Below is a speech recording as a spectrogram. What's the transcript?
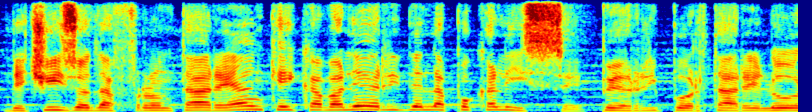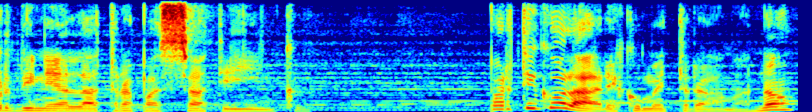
deciso ad affrontare anche i cavalieri dell'Apocalisse per riportare l'ordine alla Trapassati Inc. Particolare come trama, no?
